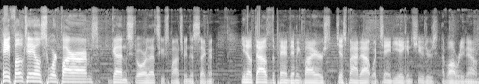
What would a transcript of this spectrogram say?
Hey, folks, AO Sword Firearms Gun Store. That's who's sponsoring this segment. You know, thousands of pandemic buyers just found out what San Diegan shooters have already known.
